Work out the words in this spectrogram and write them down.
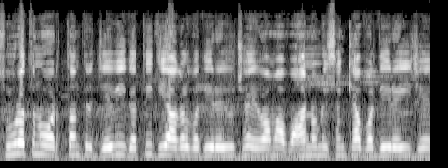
સુરતનું અર્થતંત્ર જેવી ગતિથી આગળ વધી રહ્યું છે, એવામાં વાહનોની સંખ્યા વધી રહી છે,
